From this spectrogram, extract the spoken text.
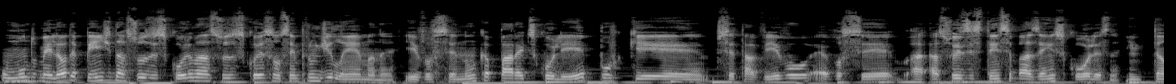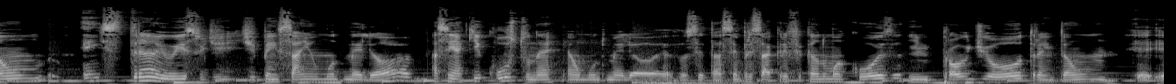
O mundo melhor depende das suas escolhas, mas as suas escolhas são sempre um dilema, né? E você nunca para de escolher porque você tá vivo, é você. A, a sua existência baseia em escolhas, né? Então é estranho isso de, de pensar em um mundo melhor. Assim, aqui custo, né? É um mundo melhor. É você tá sempre sacrificando uma coisa em prol de outra. Então, é,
